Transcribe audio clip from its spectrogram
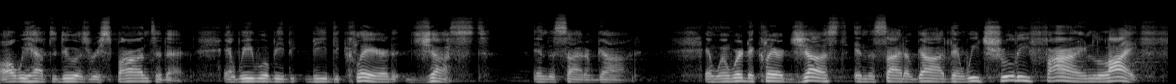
All we have to do is respond to that, and we will be, be declared just in the sight of God. And when we're declared just in the sight of God, then we truly find life.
